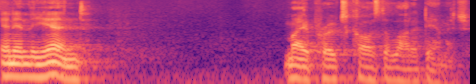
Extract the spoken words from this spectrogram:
And in the end, my approach caused a lot of damage.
